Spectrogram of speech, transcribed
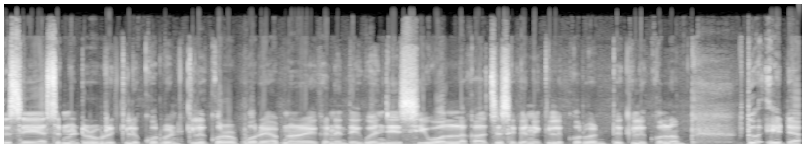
তো সেই অ্যাসাইনমেন্টের উপরে ক্লিক করবেন ক্লিক করার পরে আপনারা এখানে দেখবেন যে সি ওয়াল লেখা আছে, সেখানে ক্লিক করবেন, তো ক্লিক করলাম। তো এটা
